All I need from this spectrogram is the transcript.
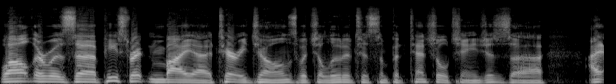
Well, there was a piece written by uh, Terry Jones which alluded to some potential changes. Uh, I,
